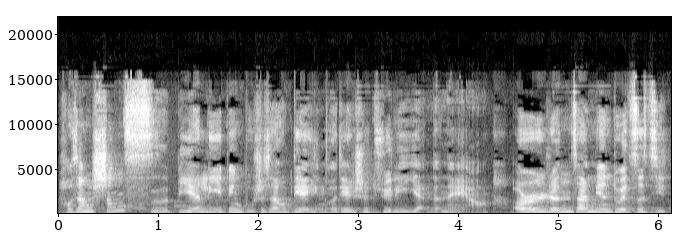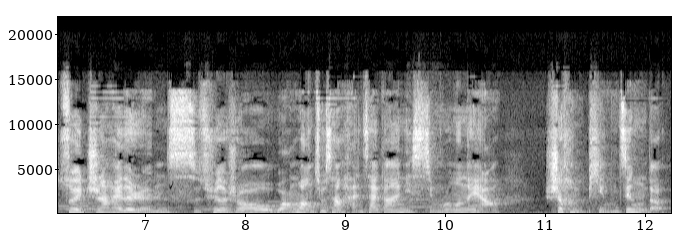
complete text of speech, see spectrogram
好像生死别离并不是像电影和电视剧里演的那样，而人在面对自己最挚爱的人死去的时候，往往就像韩夏刚才你形容的那样。是很平静的，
